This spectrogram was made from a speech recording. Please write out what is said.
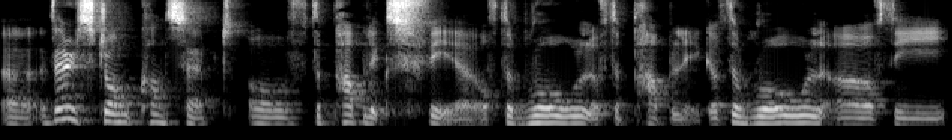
a, very strong concept of the public sphere, of the role of the public, of the role of the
